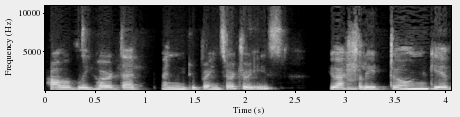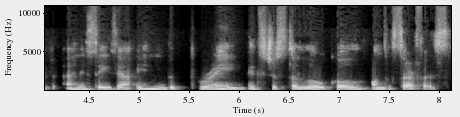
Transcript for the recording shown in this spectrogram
probably heard that when you do brain surgeries you hmm. actually mm. don't give anesthesia in the brain it's just a local on the surface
